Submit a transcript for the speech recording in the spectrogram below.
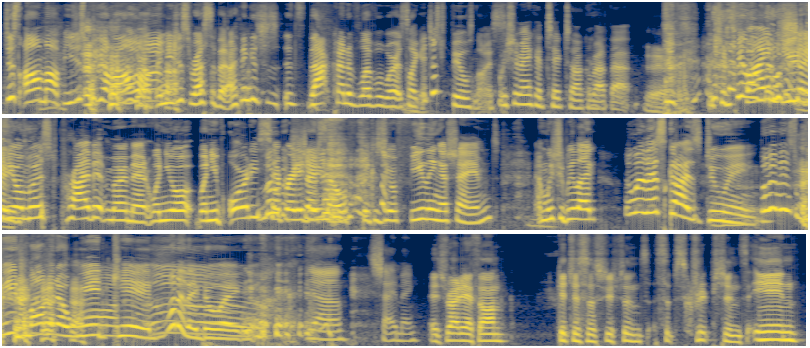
just arm up. You just put your arm up and you just rest it there. I think it's just it's that kind of level where it's like it just feels nice. We should make a TikTok about that. Yeah. We should Feel a find little you in shamed. your most private moment when you're when you've already Little bit separated shamed. yourself because you're feeling ashamed, and we should be like, look what this guy's doing. Look at this weird mom and a weird kid. What are they doing? yeah, shaming. It's Radiothon. Get your subscriptions subscriptions in.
